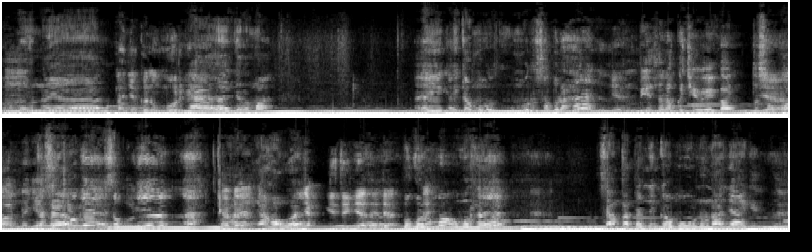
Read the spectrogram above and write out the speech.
Hmm. mau nanya nanyakan umur gitu ya jelema eh, eh kamu umur sabaraha gitu. ya biasanya ke cewek kan terus Ya. sopan nanya Ya ke saya oke sok iya ah ada nyaho we. nyak gitunya ada Pokoknya mah umur saya Ya. seangkatan yang kamu nanya gitu. Ya.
